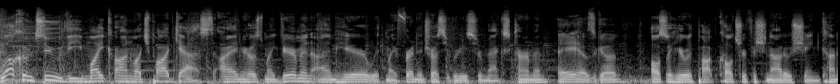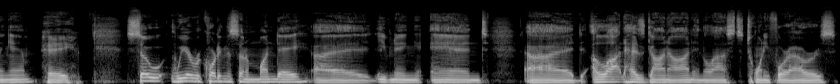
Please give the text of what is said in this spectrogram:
Welcome to the Mike on Much podcast. I am your host, Mike Veerman. I'm here with my friend and trusty producer, Max Kerman. Hey, how's it going? Also here with pop culture aficionado, Shane Cunningham. Hey. So we are recording this on a Monday uh, evening, and uh, a lot has gone on in the last 24 hours.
